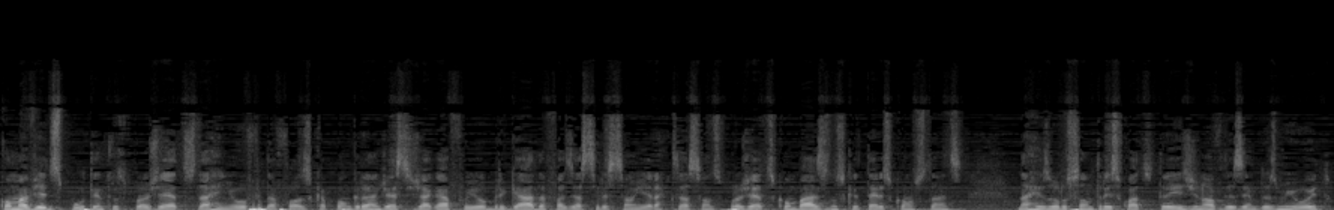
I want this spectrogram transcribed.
Como havia disputa entre os projetos da Renhof e da Foz do Capão Grande, a SGH foi obrigada a fazer a seleção e hierarquização dos projetos com base nos critérios constantes na Resolução 343 de 9 de dezembro de 2008,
